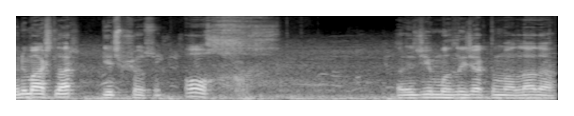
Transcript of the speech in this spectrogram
Önümü açtılar. Geçmiş olsun. Oh. Aracıyı mıhlayacaktım vallahi da.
